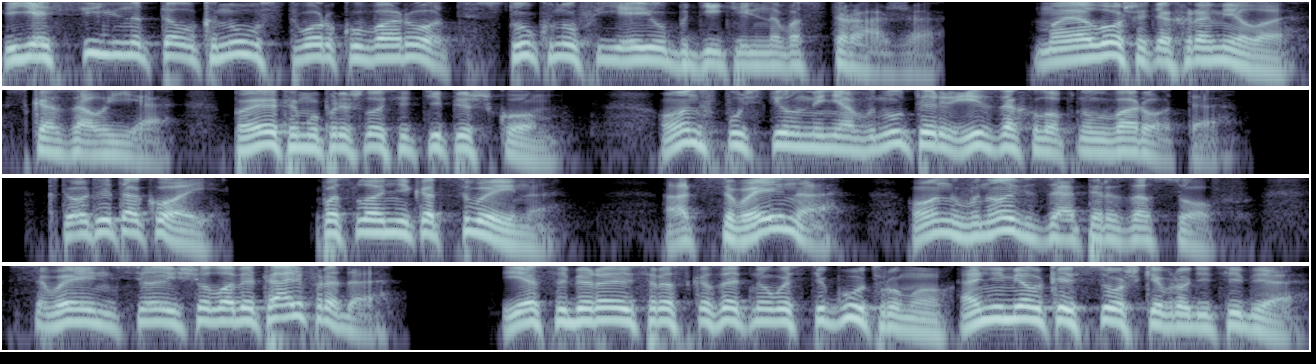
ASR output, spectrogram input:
и я сильно толкнул створку ворот, стукнув ею бдительного стража. «Моя лошадь охромела», — сказал я, — «поэтому пришлось идти пешком». Он впустил меня внутрь и захлопнул ворота. «Кто ты такой?» «Посланник от Свейна». «От Свейна?» Он вновь запер засов. «Свейн все еще ловит Альфреда?» «Я собираюсь рассказать новости Гутруму, а не мелкой сошке вроде тебя».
